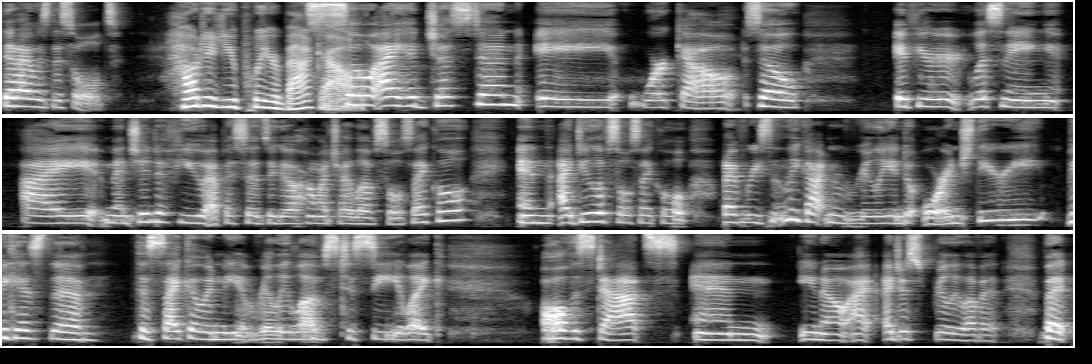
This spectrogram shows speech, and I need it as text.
that I was this old. How did you pull your back out? So I had just done a workout. So if you're listening, I mentioned a few episodes ago how much I love Soul Cycle, and I do love Soul Cycle, but I've recently gotten really into Orange Theory because the the psycho in me really loves to see like all the stats and you know, I, I just really love it. But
